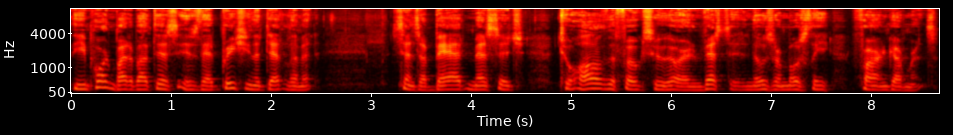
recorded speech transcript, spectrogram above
The important part about this is that breaching the debt limit sends a bad message to all of the folks who are invested, and those are mostly foreign governments,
